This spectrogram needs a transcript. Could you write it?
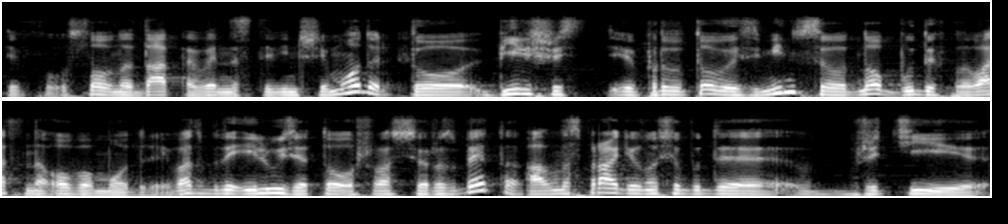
типу, условно data винести в інший модуль, то більшість е, продуктових змін все одно буде впливати на оба модулі. У вас буде ілюзія того, що у вас все розбито, але насправді воно все буде в житті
